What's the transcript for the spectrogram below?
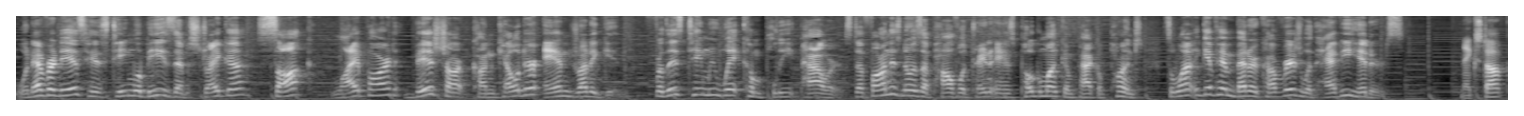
Whatever it is, his team will be Zebstrika, Sawk, Liepard, Bisharp, Conkeldurr, and Druddigon. For this team, we went complete power. Stefan is known as a powerful trainer and his Pokemon can pack a punch, so why not give him better coverage with heavy hitters? Next up,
